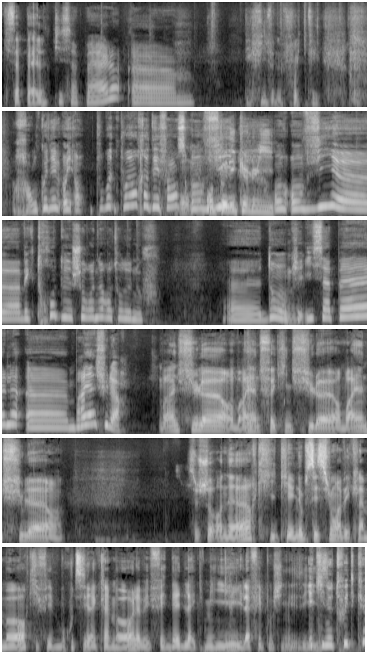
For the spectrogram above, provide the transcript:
Qui s'appelle. qui s'appelle. euh, Delphine va me fouetter. oh, on connaît. on- pour, pour notre défense, on, On, on vit, connaît que lui. on, on vit euh, avec trop de showrunners autour de nous. Euh, donc, Mm. il s'appelle euh, Brian Fuller. Brian Fuller, Brian fucking Fuller, Brian Fuller. Ce showrunner qui, qui a une obsession avec la mort, qui fait beaucoup de séries avec la mort. Il avait fait Dead Like Me, il a fait Pushing Et qui ne tweet que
